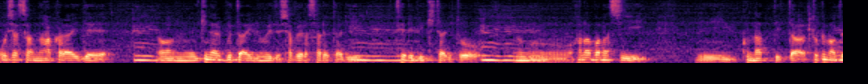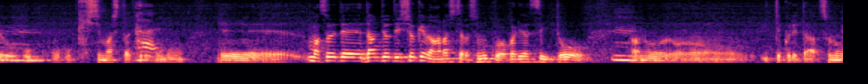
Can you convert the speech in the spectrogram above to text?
お医者さんの計らいで、うん。あのいきなり舞台の上で喋らされたり、うん。テレビ来たりと、んうん華々しいくなっていた時までお,お、聞きしましたけれども、はい。えーまあ、それで壇上で一生懸命話したらすごく分かりやすいと、ん。あの言ってくれたその、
